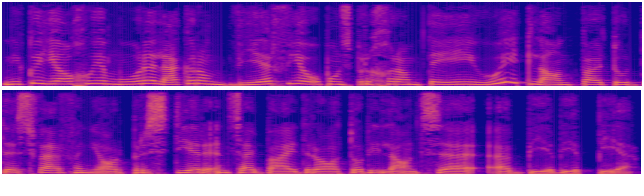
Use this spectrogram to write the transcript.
Nico, ja, goeiemôre. Lekker om weer vir jou op ons program te hê. Hoe het landbou tot dusver vanjaar presteer in sy bydrae tot die land se uh, eh, BBP?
